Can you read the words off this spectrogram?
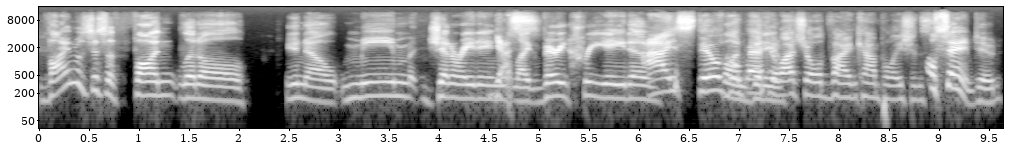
Vine was just a fun little you know meme generating Yes. like very creative. I still go back video. and watch old Vine compilations. oh, same dude.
